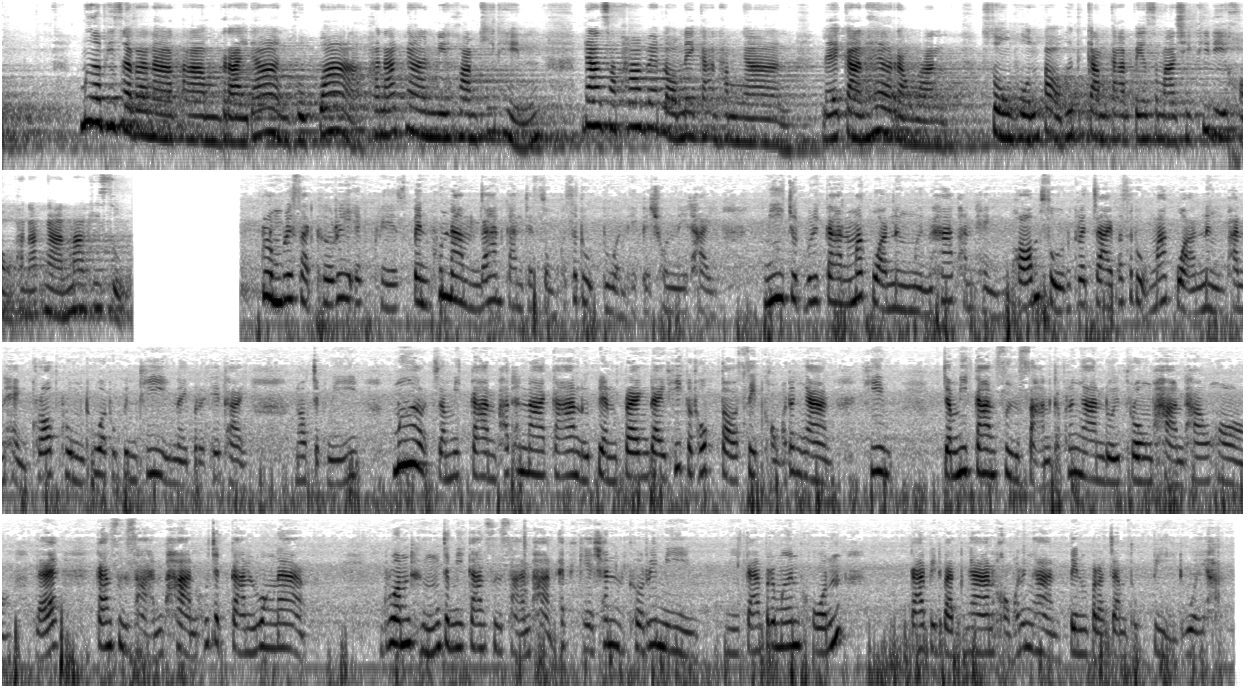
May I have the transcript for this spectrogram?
เมื่อพิจารณาตามรายด้านพบว่าพนักงานมีความคิดเห็น ด้านสภาพแวดล้อมในการทำงาน และการให้รางวัล ส่งผลต่อพฤติกรรมการเป็นสมาชิกที่ดีของพนักงานมากที่สุด กลุ่มบริษัท Curry Express เป็นผู้นำด้านการจัดส่งพัสดุด่วนเอกชนในไทย มีจุดบริการมากกว่า 15,000 แห่ง พร้อมศูนย์กระจายพัสดุมากกว่า 1,000 แห่งครอบคลุมทั่วทุกพื้นที่ในประเทศไทย นอกจากนี้ เมื่อจะมีการพัฒนาการหรือเปลี่ยนแปลงใดที่กระทบต่อสิทธิ์ของพนักงาน ที่จะมีการสื่อสารกับพนักงานโดยตรงผ่านทาวน์ฮอลล์และการสื่อสารผ่านผู้จัดการล่วงหน้า รวมถึงจะมีการสื่อสารผ่านแอปพลิเคชัน Curry Me มีการประเมินผลการปฏิบัติงานของพนักงานเป็นประจำทุกปีด้วยค่ะ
